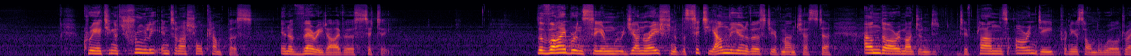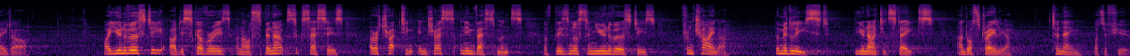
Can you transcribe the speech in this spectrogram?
creating a truly international campus in a very diverse city. The vibrancy and regeneration of the city and the University of Manchester and our imaginative plans are indeed putting us on the world radar. Our university, our discoveries and our spin-out successes are attracting interests and investments of business and universities from China, the Middle East, the United States and Australia, to name but a few.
